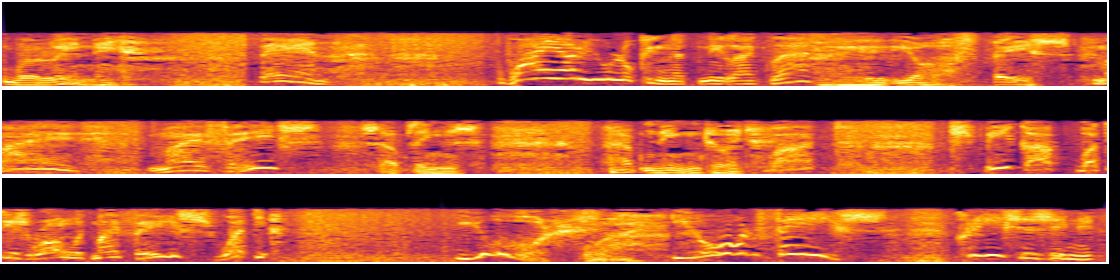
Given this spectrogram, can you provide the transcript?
Bellini. Ben, why are you looking at me like that? Your face. My. my face? Something's happening to it. What? Speak up. What is wrong with my face? What? Yours. What? Your face. Creases in it.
